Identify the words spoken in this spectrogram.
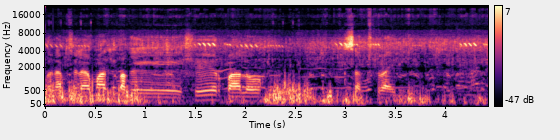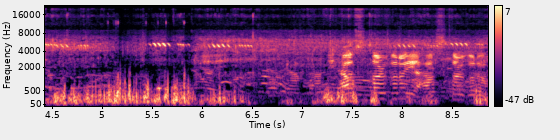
Maraming salamat. Paki-share, follow, subscribe. House tour rin ya, house tour rin.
